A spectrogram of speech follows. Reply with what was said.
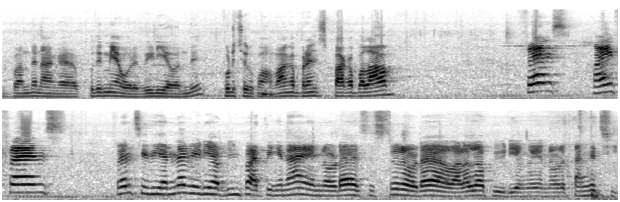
இப்போ வந்து நாங்கள் புதுமையாக ஒரு வீடியோ வந்து பிடிச்சிருக்கோம். வாங்க ஃப்ரெண்ட்ஸ் பார்க்க போகலாம் ஃப்ரெண்ட்ஸ் ஹாய் ஃப்ரெண்ட்ஸ் ஃப்ரெண்ட்ஸ் இது என்ன வீடியோ அப்படின்னு பார்த்தீங்கன்னா என்னோடய சிஸ்டரோட வளகாப்பு வீடியோங்க என்னோடய தங்கச்சி.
